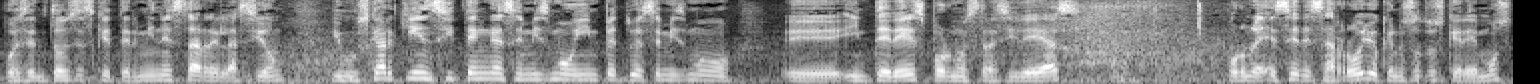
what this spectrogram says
pues entonces que termine esta relación y buscar quien sí tenga ese mismo ímpetu, ese mismo eh, interés por nuestras ideas por ese desarrollo que nosotros queremos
